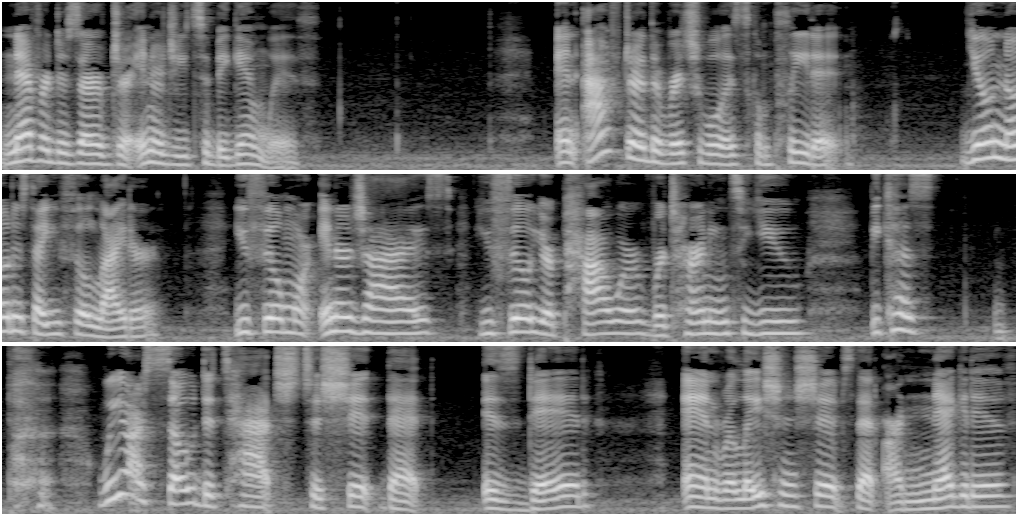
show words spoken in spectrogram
never deserved your energy to begin with. And after the ritual is completed, you'll notice that you feel lighter, you feel more energized, you feel your power returning to you because we are so detached to shit that is dead and relationships that are negative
